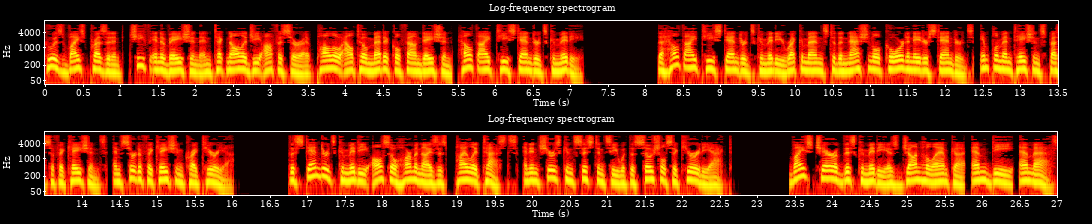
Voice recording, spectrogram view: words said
who is Vice President, Chief Innovation and Technology Officer at Palo Alto Medical Foundation, Health IT Standards Committee. The Health IT Standards Committee recommends to the National Coordinator standards, implementation specifications, and certification criteria. The Standards Committee also harmonizes, pilot tests, and ensures consistency with the Social Security Act. Vice chair of this committee is John Halamka, M.D., M.S.,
